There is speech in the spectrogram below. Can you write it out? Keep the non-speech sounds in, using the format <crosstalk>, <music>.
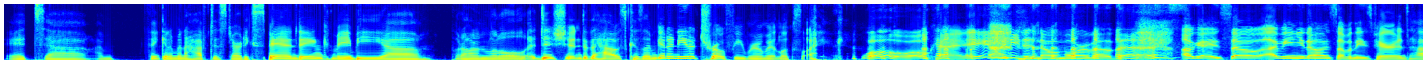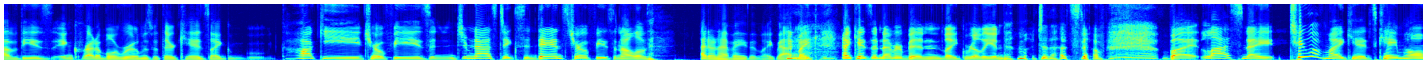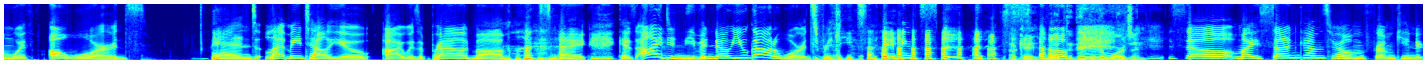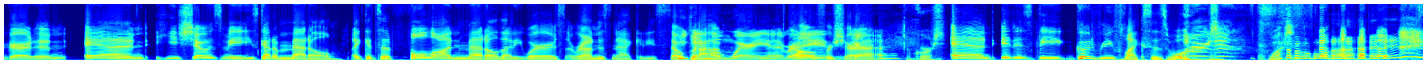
It. Uh, I'm thinking I'm going to have to start expanding. Maybe uh, put on a little addition to the house because I'm going to need a trophy room. It looks <laughs> like. Whoa, okay. I need to know more about this. <laughs> Okay, so I mean, you know how some of these parents have these incredible rooms with their kids, like hockey trophies and gymnastics and dance trophies and all of that. I don't have anything like that. My <laughs> my kids have never been like really into much of that stuff. But last night, two of my kids came home with awards. And let me tell you, I was a proud mom <laughs> last night because I didn't even know you got awards for these <laughs> things. <laughs> Okay, what did they get awards in? So my son comes home from kindergarten and he shows me he's got a medal, like it's a full-on medal that he wears around his neck, and he's so proud. He came proud. home wearing it, oh, right? Oh, for sure. Yeah. Of course. and it is the Good Reflexes Award. <laughs> What?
